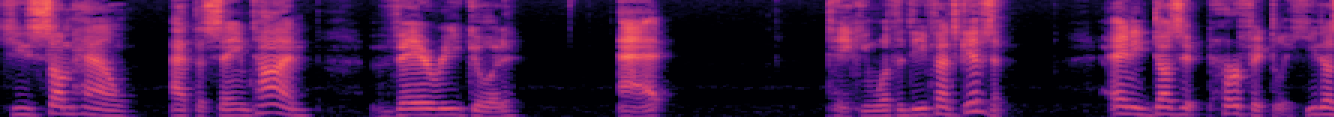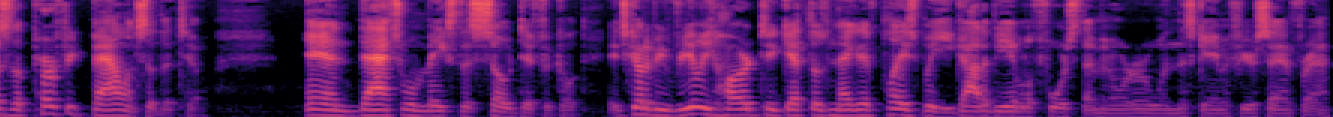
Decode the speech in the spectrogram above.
he's somehow, at the same time, very good at taking what the defense gives him. And he does it perfectly. He does the perfect balance of the two. And that's what makes this so difficult. It's going to be really hard to get those negative plays, but you got to be able to force them in order to win this game if you're San Fran.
